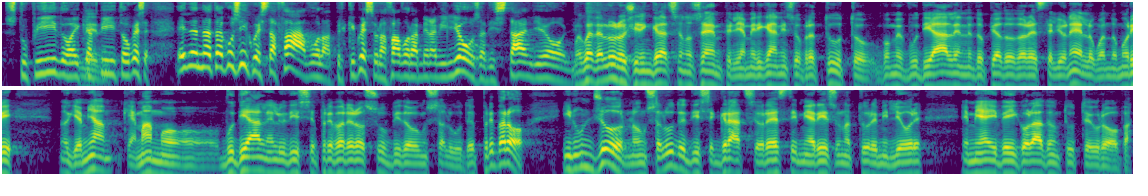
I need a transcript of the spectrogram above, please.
stupido, hai Vedi. capito? questa- Ed è nata così questa favola, perché questa è una favola meravigliosa di Stanley e Olio. Ma guarda, loro ci ringraziano sempre, gli americani soprattutto, come Woody Allen, doppiato da Oreste Lionello, quando morì. Noi chiamiamo, chiamammo Woody Allen e lui disse preparerò subito un saluto. E preparò in un giorno un saluto e disse grazie Oreste, mi hai reso un attore migliore e mi hai veicolato in tutta Europa.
